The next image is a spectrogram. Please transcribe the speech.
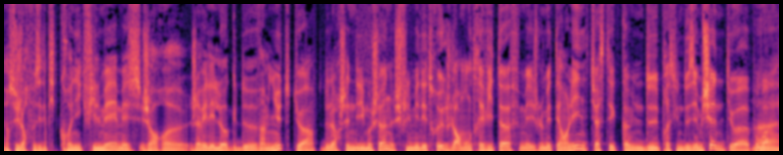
Et ensuite, je leur faisais des petites chroniques filmées, mais genre, euh, j'avais les logs de 20 minutes, tu vois, de leur chaîne Dailymotion. Je filmais des trucs, je leur montrais viteuf, mais je le mettais en ligne. Tu vois, c'était comme une deux- presque une deuxième chaîne, tu vois, pour moi.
